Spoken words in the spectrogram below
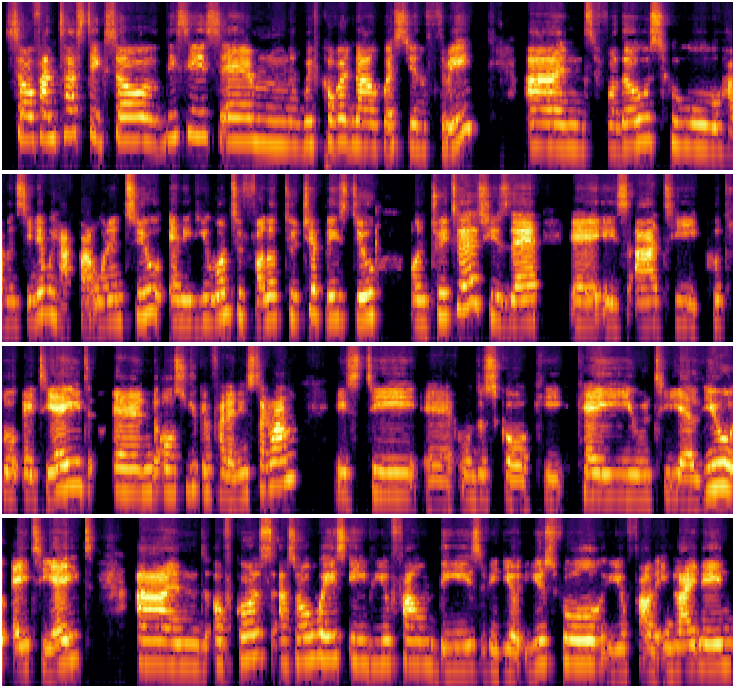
so fantastic. So this is um we've covered now question three. And for those who haven't seen it, we have part one and two. And if you want to follow Tugce, please do on Twitter. She's there uh, is RT Kutlu88. And also you can find on Instagram is T uh, underscore K U T L U 88. And of course, as always, if you found this video useful, you found it enlightening,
